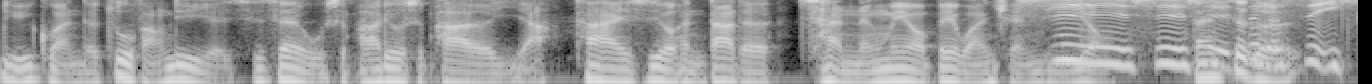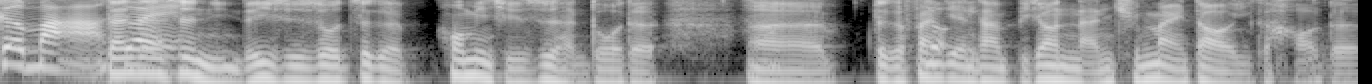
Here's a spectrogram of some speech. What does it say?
旅馆的住房率也是在五十趴、六十趴而已啊，它还是有很大的产能没有被完全利用。是是是，这个、这个是一个嘛？但但是你的意思是说，这个后面其实是很多的。呃，这个饭店它比较难去卖到一个好的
